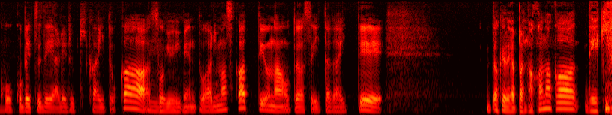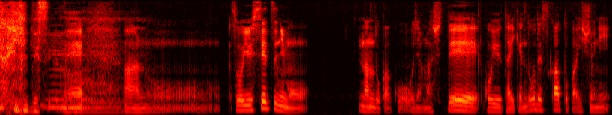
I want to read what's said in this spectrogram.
こう個別でやれる機会とか、うん。そういうイベントはありますかっていうようなお問い合わせいただいてだけどやっぱなかなかできないんですよね。あのそういう施設にも何度かこうお邪魔してこういう体験どうですかとか一緒に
